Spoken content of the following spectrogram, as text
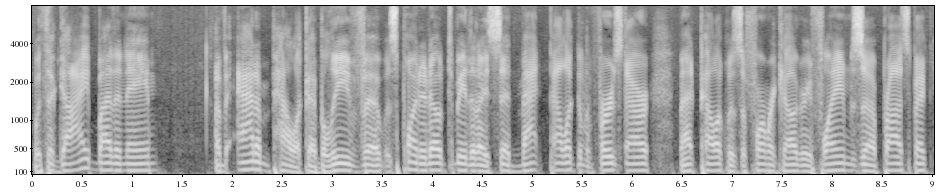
with a guy by the name of Adam Pelech. I believe uh, it was pointed out to me that I said Matt Pelech in the first hour. Matt Pelech was a former Calgary Flames uh, prospect.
